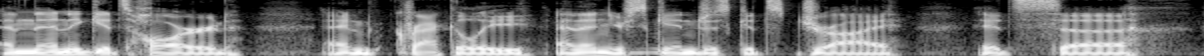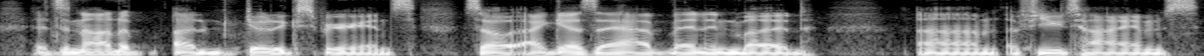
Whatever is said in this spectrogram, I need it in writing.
And then it gets hard and crackly, and then your skin just gets dry. It's uh, it's not a, a good experience. So I guess I have been in mud um, a few times,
